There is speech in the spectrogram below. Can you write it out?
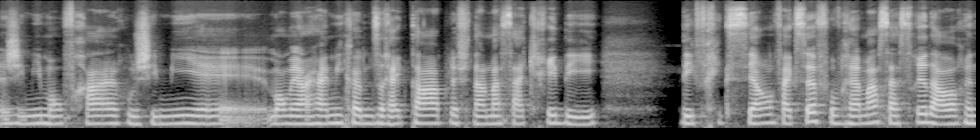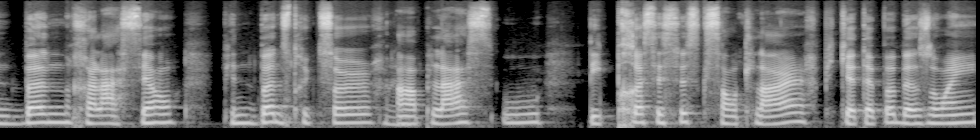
j'ai mis mon frère ou j'ai mis euh, mon meilleur ami comme directeur, puis là, finalement, ça crée des, des frictions. Fait que ça, il faut vraiment s'assurer d'avoir une bonne relation, puis une bonne structure en place ou des processus qui sont clairs, puis que t'as pas besoin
